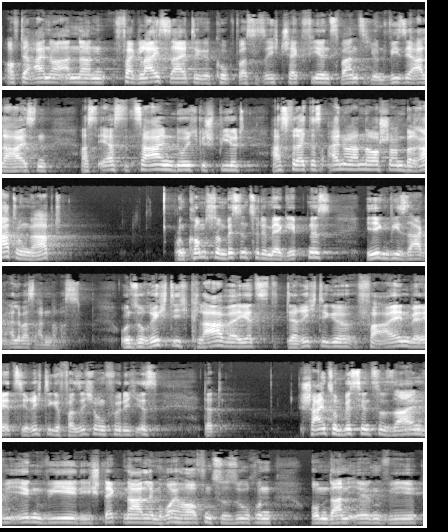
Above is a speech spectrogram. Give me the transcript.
auf der einen oder anderen Vergleichsseite geguckt, was weiß ich, Check24 und wie sie alle heißen. Hast erste Zahlen durchgespielt. Hast vielleicht das eine oder andere auch schon in Beratung gehabt. Und kommst so ein bisschen zu dem Ergebnis, irgendwie sagen alle was anderes. Und so richtig klar, wer jetzt der richtige Verein, wer jetzt die richtige Versicherung für dich ist, das scheint so ein bisschen zu sein, wie irgendwie die Stecknadel im Heuhaufen zu suchen um dann irgendwie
